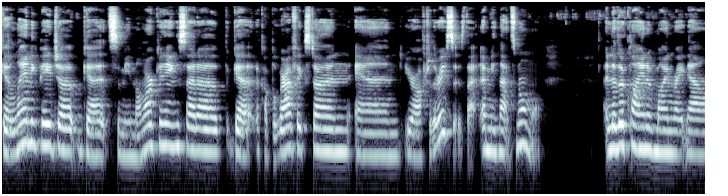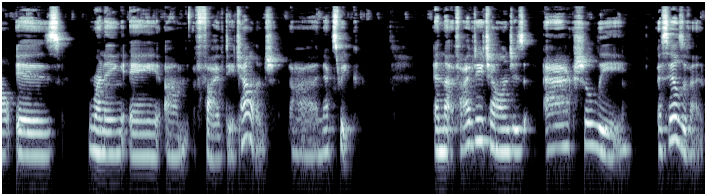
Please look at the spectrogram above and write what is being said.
get a landing page up, get some email marketing set up, get a couple graphics done, and you're off to the races. That I mean, that's normal. Another client of mine right now is running a um, five day challenge uh, next week. And that five day challenge is actually a sales event,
